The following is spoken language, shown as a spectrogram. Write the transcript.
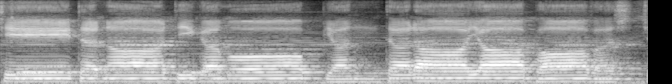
चेतनातिगमोऽप्यन्तराया भावश्च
